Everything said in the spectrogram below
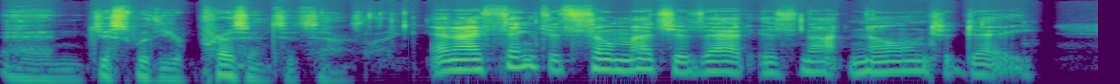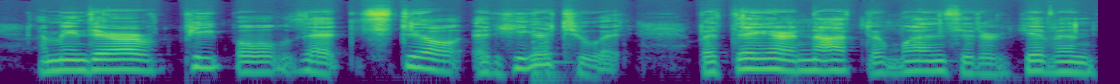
and just with your presence, it sounds like. And I think that so much of that is not known today. I mean, there are people that still adhere to it, but they are not the ones that are given,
